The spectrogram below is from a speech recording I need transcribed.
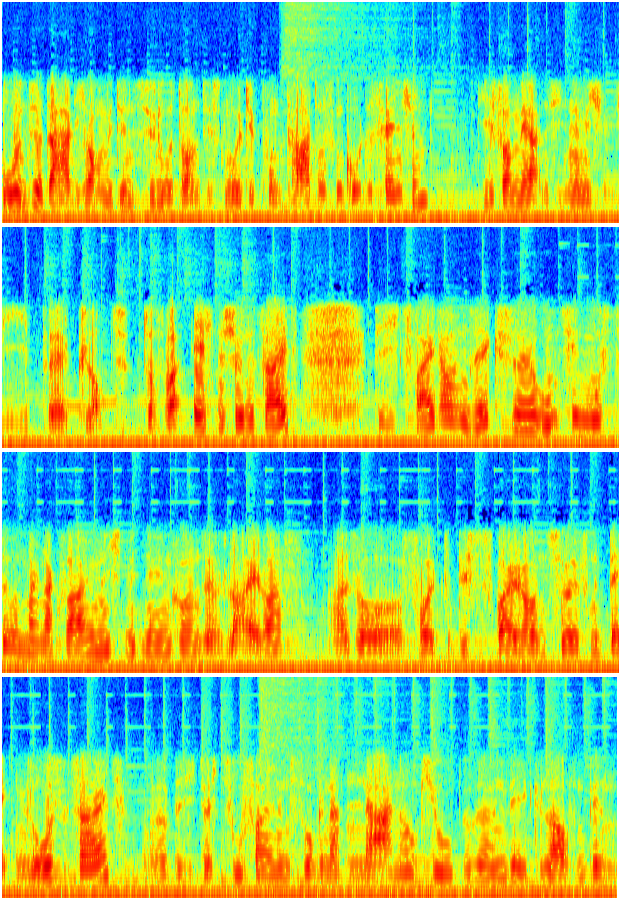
Und äh, da hatte ich auch mit den Synodontis multipunctatus ein gutes Händchen. Die vermehrten sich nämlich wie bekloppt. Das war echt eine schöne Zeit, bis ich 2006 äh, umziehen musste und mein Aquarium nicht mitnehmen konnte. Leider. Also folgte bis 2012 eine beckenlose Zeit, äh, bis ich durch Zufall einem sogenannten Nanocube über den Weg gelaufen bin.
